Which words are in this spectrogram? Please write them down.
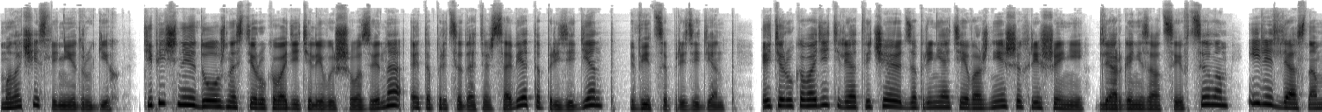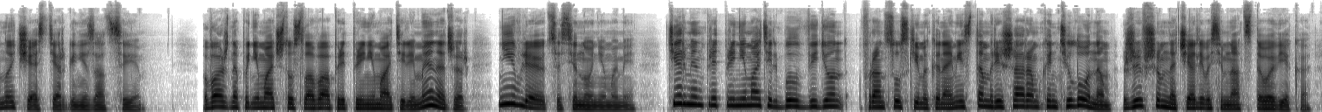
малочисленнее других. Типичные должности руководителей высшего звена – это председатель совета, президент, вице-президент. Эти руководители отвечают за принятие важнейших решений для организации в целом или для основной части организации. Важно понимать, что слова «предприниматель» и «менеджер» не являются синонимами. Термин «предприниматель» был введен французским экономистом Ришаром Кантилоном, жившим в начале XVIII века –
